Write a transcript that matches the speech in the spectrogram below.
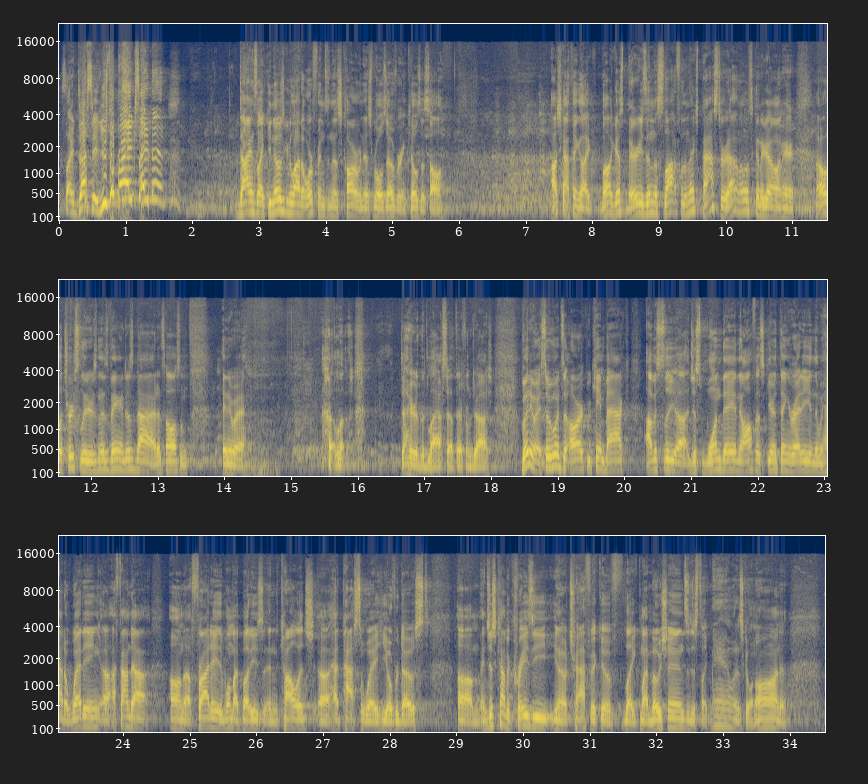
It's like, Dusty, use the brakes, amen. Diane's like, you know there's gonna be a lot of orphans in this car when this rolls over and kills us all. I was kind of thinking like, well, I guess Barry's in the slot for the next pastor. I don't know what's gonna go on here. All the church leaders in this van just died. It's awesome. Anyway, I hear the laughs out there from Josh. But anyway, so we went to ARC. We came back. Obviously, uh, just one day in the office, getting thing ready, and then we had a wedding. Uh, I found out on a Friday one of my buddies in college uh, had passed away. He overdosed. Um, and just kind of a crazy, you know, traffic of like my emotions and just like, man, what is going on? And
